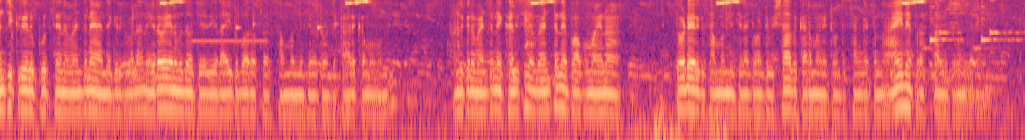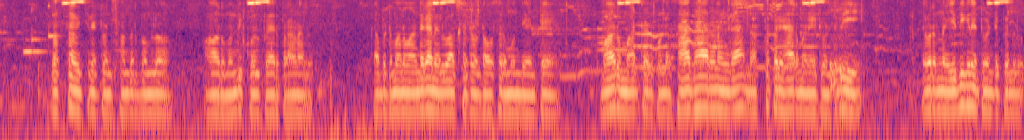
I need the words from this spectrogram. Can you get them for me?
అంత్యక్రియలు పూర్తయిన వెంటనే ఆయన దగ్గరికి వెళ్ళాను. ఇరవై ఎనిమిదవ తేదీ రైతు భరోసాకు సంబంధించినటువంటి కార్యక్రమం ఉంది. అందుకని వెంటనే కలిసిన వెంటనే పాపం ఆయన తోడేరుకు సంబంధించినటువంటి విషాదకరమైనటువంటి సంఘటన ఆయనే ప్రస్తావించడం జరిగింది. ప్రస్తావించినటువంటి సందర్భంలో ఆరు మంది కోల్పోయారు ప్రాణాలు. కాబట్టి మనం అండగా నిలవాల్సినటువంటి అవసరం ఉంది అంటే మారు మాట్లాడకుండా సాధారణంగా నష్టపరిహారం అనేటువంటిది ఎవరన్నా ఎదిగినటువంటి పిల్లలు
